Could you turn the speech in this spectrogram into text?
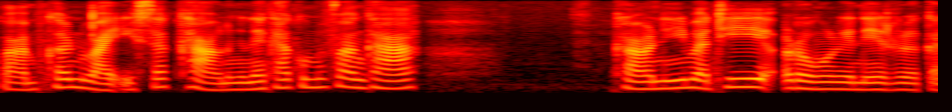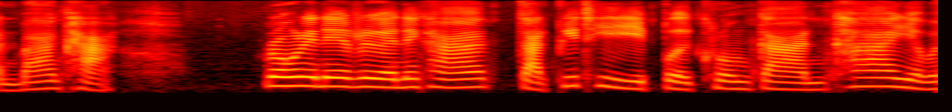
ความเคลื่อนไหวอีกสักข่าวหนึ่งนะคะคุณผู้ฟังคะคราวนี้มาที่โรงเรียนในเรือกันบ้างค่ะ โรงเรียนในเรือนะคะจัดพิธีเปิดโครงการค่ายเยาว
